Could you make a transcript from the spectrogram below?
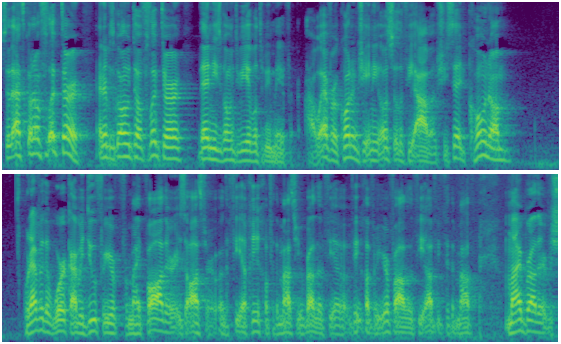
so that's going to afflict her. And if it's going to afflict her, then he's going to be able to be made for. However, konim sheini also lefi If she said konam whatever the work I would do for your for my father is also or the fiachicha for the mouth of your brother, the fiachicha for your father, the fiachi for the mouth my brother. Or is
